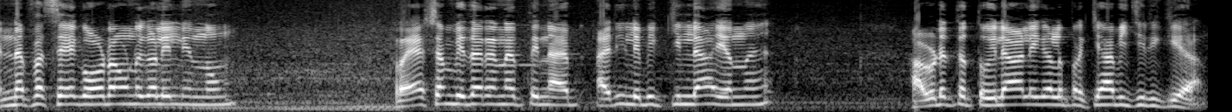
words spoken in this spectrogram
എൻ എഫ് എസ് എ ഗോഡൗണുകളിൽ നിന്നും റേഷൻ വിതരണത്തിന് അരി ലഭിക്കില്ല എന്ന് അവിടുത്തെ തൊഴിലാളികൾ പ്രഖ്യാപിച്ചിരിക്കുകയാണ്.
